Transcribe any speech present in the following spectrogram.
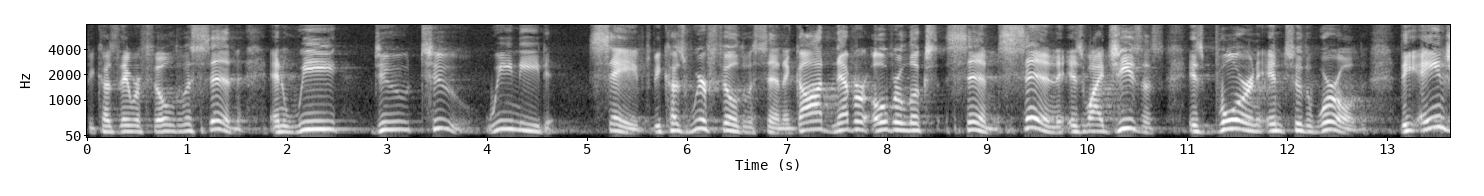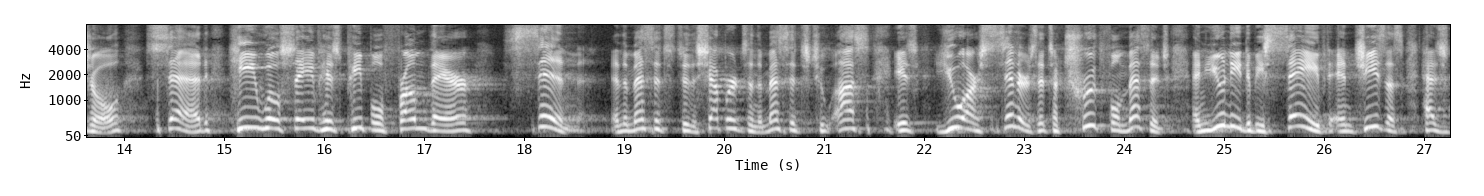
because they were filled with sin. And we do too. We need saved because we're filled with sin. And God never overlooks sin. Sin is why Jesus is born into the world. The angel said he will save his people from their sin. And the message to the shepherds and the message to us is you are sinners. It's a truthful message, and you need to be saved. And Jesus has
